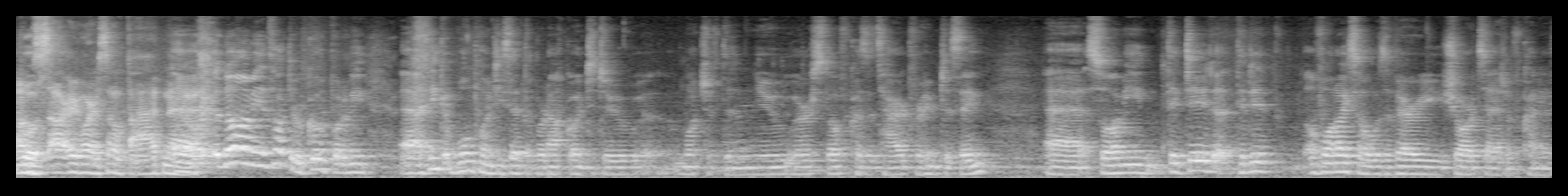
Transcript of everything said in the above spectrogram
I'm But- sorry, we're so bad now. Uh, no, I mean I thought they were good, but I mean uh, I think at one point he said that we're not going to do uh, much of the newer stuff because it's hard for him to sing. Uh, so I mean they did they did of what I saw was a very short set of kind of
